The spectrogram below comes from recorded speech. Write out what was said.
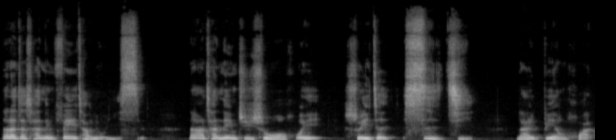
那那家餐厅非常有意思，那家餐厅据说会随着四季来变换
